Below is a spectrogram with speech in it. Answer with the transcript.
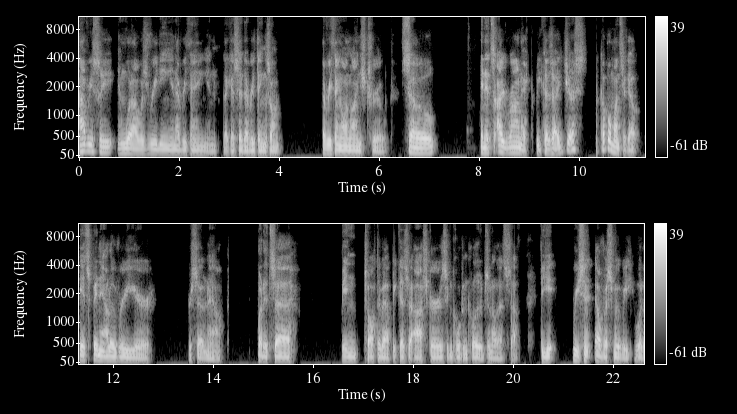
obviously, in what I was reading and everything, and like I said, everything's on everything online's true. So, and it's ironic because I just a couple months ago, it's been out over a year or so now, but it's uh been talked about because of Oscars and Golden Globes and all that stuff. The recent Elvis movie with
